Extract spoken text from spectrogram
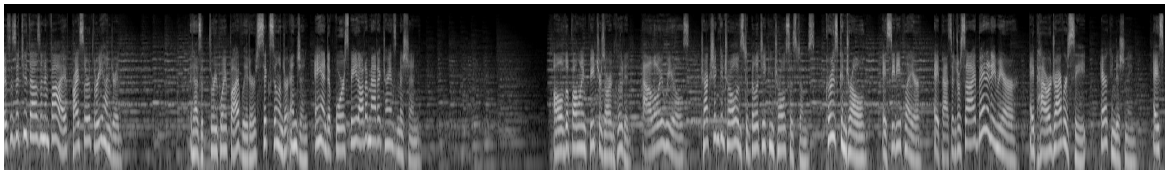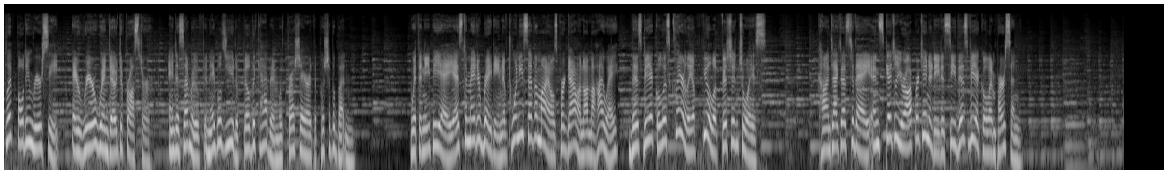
This is a 2005 Chrysler 300. It has a 3.5 liter six cylinder engine and a four speed automatic transmission. All of the following features are included alloy wheels, traction control and stability control systems, cruise control, a CD player, a passenger side vanity mirror, a power driver's seat, air conditioning, a split folding rear seat, a rear window defroster, and a sunroof enables you to fill the cabin with fresh air at the push of a button. With an EPA estimated rating of 27 miles per gallon on the highway, this vehicle is clearly a fuel efficient choice. Contact us today and schedule your opportunity to see this vehicle in person.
